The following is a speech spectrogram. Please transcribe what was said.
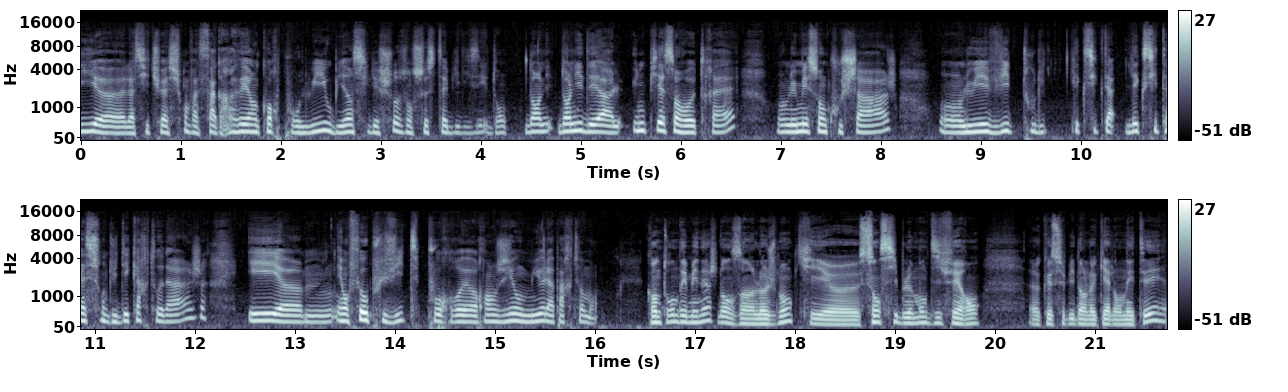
euh, la situation va s'aggraver encore pour lui ou bien si les choses vont se stabiliser. Donc dans, l'idéal, une pièce en retrait, on lui met son couchage, on lui évite toute l'excitation du décartonnage et, on fait au plus vite pour ranger au mieux l'appartement. Quand on déménage dans un logement qui est euh, sensiblement différent euh, que celui dans lequel on était,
